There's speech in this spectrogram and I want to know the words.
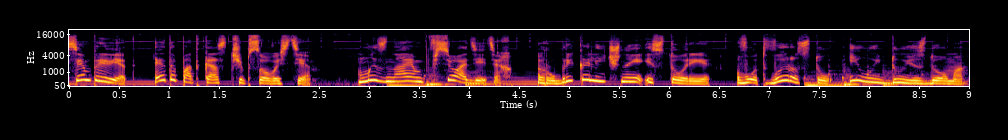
Всем привет! Это подкаст «Чипсовости». Мы знаем все о детях. Рубрика «Личные истории». Вот вырасту и уйду из дома.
